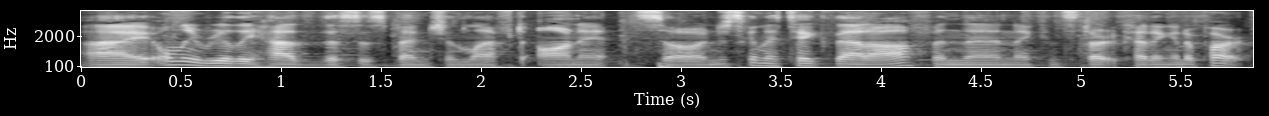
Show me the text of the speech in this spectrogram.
I only really had the suspension left on it, so I'm just going to take that off and then I can start cutting it apart.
